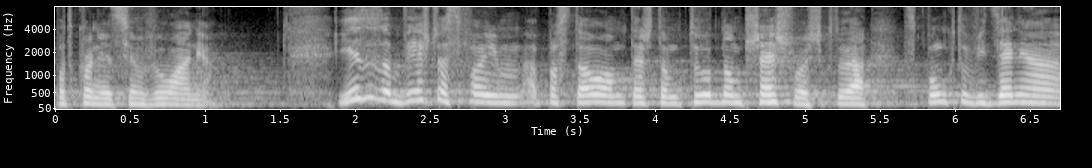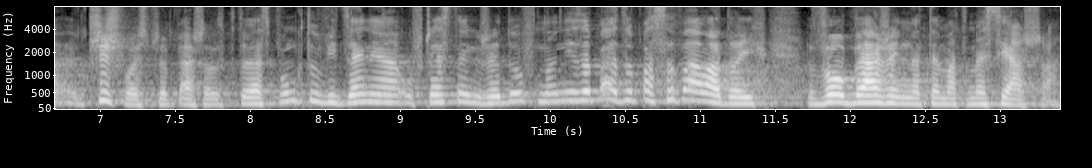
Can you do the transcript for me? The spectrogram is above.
pod koniec się wyłania. Jezus obwieszcza swoim apostołom też tą trudną przeszłość, która z punktu widzenia, przyszłość, przepraszam, która z punktu widzenia ówczesnych Żydów no nie za bardzo pasowała do ich wyobrażeń na temat Mesjasza,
